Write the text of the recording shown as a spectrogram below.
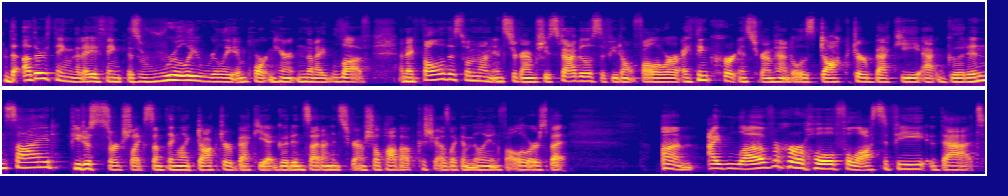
The other thing that I think is really, really important here and that I love, and I follow this woman on Instagram. She's fabulous. If you don't follow her, I think her Instagram handle is Dr. Becky at Good Inside. If you just search like something like Dr. Becky at Good Inside on Instagram, she'll pop up because she has like a million followers. But um, I love her whole philosophy that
